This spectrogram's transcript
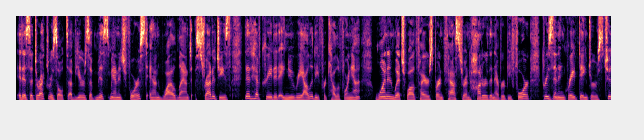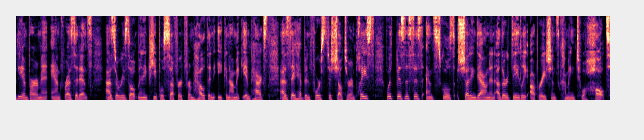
It is a direct result of years of mismanaged forest and wildland strategies that have created a new reality for California, one in which wildfires burn faster and hotter than ever before, presenting grave dangers to the environment and residents. As a result, many people suffer suffered from health and economic impacts as they have been forced to shelter in place, with businesses and schools shutting down and other daily operations coming to a halt.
